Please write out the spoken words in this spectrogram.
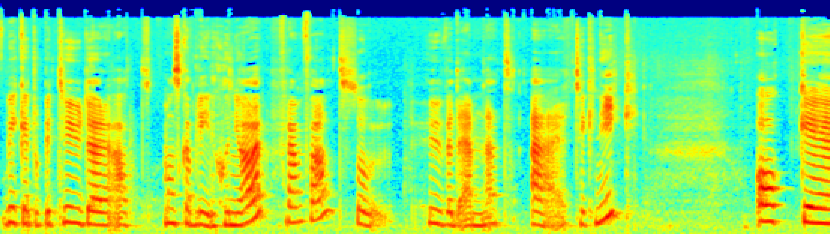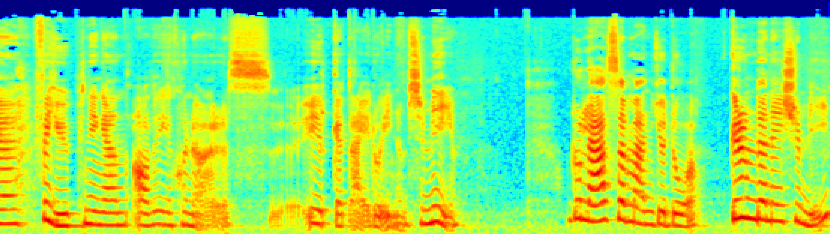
vilket betyder att man ska bli ingenjör framförallt, så huvudämnet är teknik. Och eh, fördjupningen av ingenjörsyrket är ju då inom kemi. Då läser man ju då grunden i kemi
